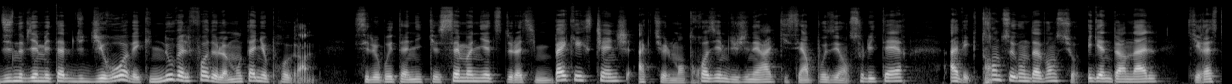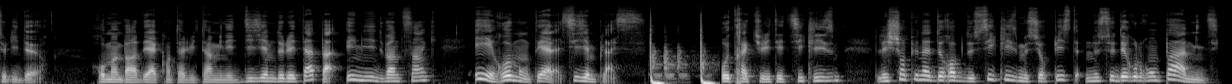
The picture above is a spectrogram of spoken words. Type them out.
19e étape du Giro avec une nouvelle fois de la montagne au programme. C'est le Britannique Simon Yates de la team Bike Exchange, actuellement 3 du général qui s'est imposé en solitaire, avec 30 secondes d'avance sur Egan Bernal qui reste leader. Romain Bardet a quant à lui terminé 10 de l'étape à 1 minute 25 et est remonté à la 6 place. Autre actualité de cyclisme, les championnats d'Europe de cyclisme sur piste ne se dérouleront pas à Minsk,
